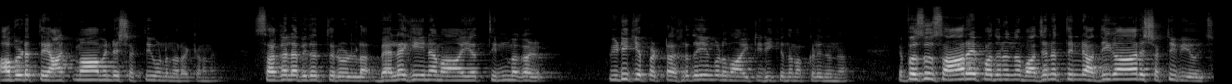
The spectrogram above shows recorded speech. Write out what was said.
അവിടുത്തെ ആത്മാവിന്റെ ശക്തി കൊണ്ട് നിറയ്ക്കണമേ. സകല വിധത്തിലുള്ള ബലഹീനമായ തിന്മകൾ പിടിക്കപ്പെട്ട ഹൃദയങ്ങളുമായിട്ടിരിക്കുന്ന മക്കളിൽ നിന്ന് എപ്പസു സാറെ പതിനൊന്ന് വചനത്തിന്റെ അധികാര ശക്തി ഉപയോഗിച്ച്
